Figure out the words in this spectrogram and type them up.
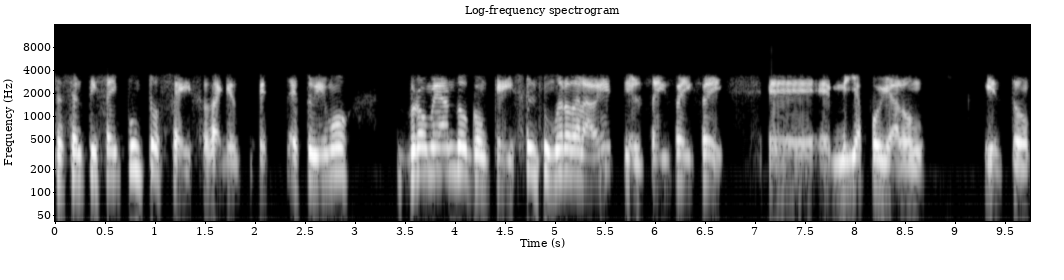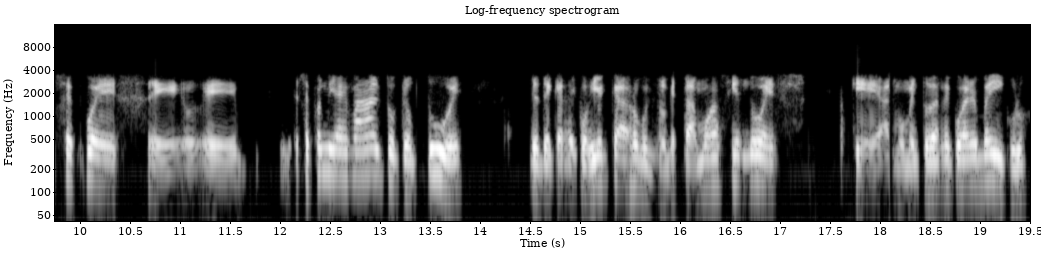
66.6, o sea que estuvimos bromeando con que hice el número de la bestia, el 666, eh, en millas por galón. Y entonces, pues, eh, eh, ese fue el millaje más alto que obtuve desde que recogí el carro, porque lo que estamos haciendo es que al momento de recoger el vehículo,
